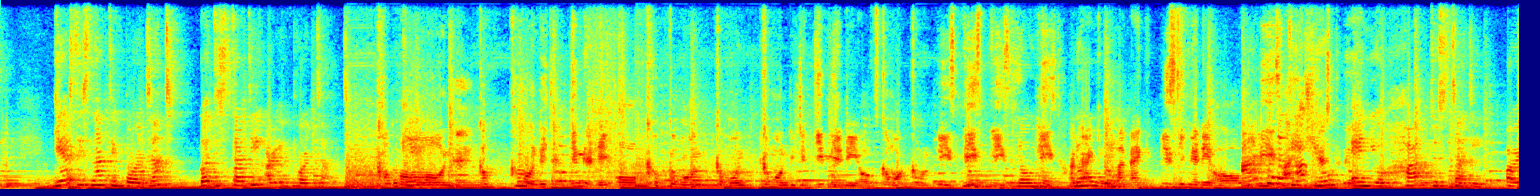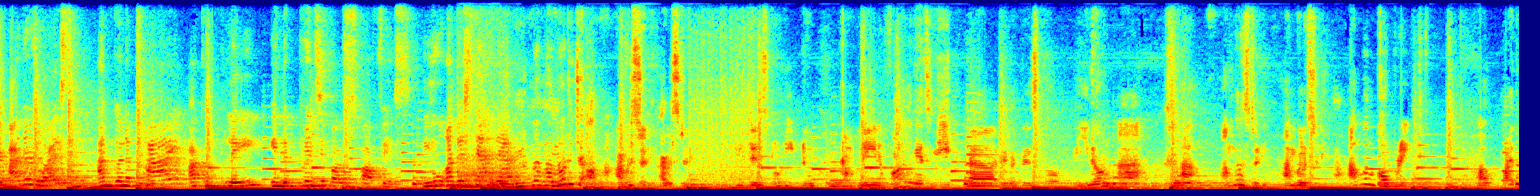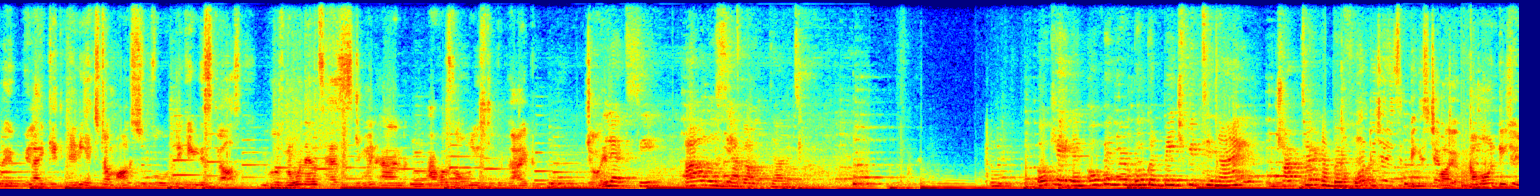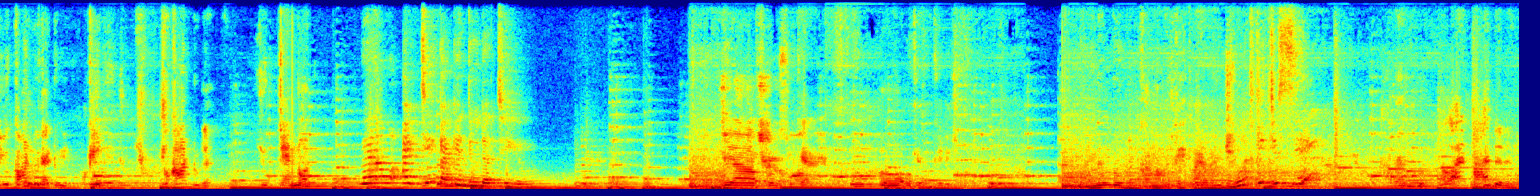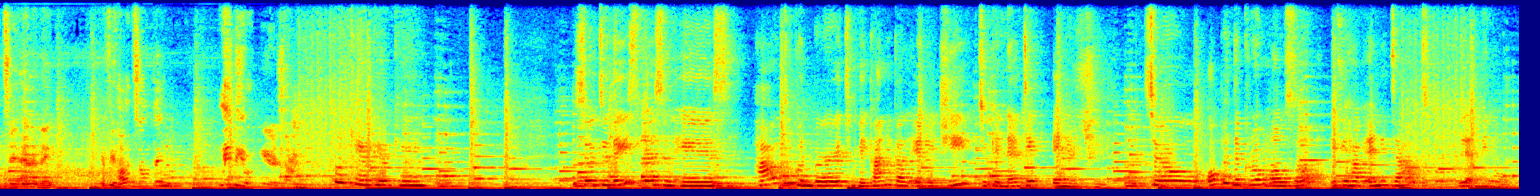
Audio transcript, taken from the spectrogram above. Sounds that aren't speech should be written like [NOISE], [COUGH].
Guess is not important, but study are important. Come on, come, come on, teacher, give me a day off. Come, come on, come on, come on, teacher, give me a day off. Come on, come on, please, please, please, No, please. I no beg you, way. I beg you, please give me a day off. I'm please, gonna teach you and you have to study or otherwise I'm gonna file a complaint in the principal's office. You understand that? No, no, no, no, teacher. I, I will study. I will study. There is no need to complain or file against me uh, to the principal. You know, uh, uh, I'm gonna study. I'm gonna study. I'm gonna cooperate. Uh, by the way, will I get any extra marks for taking this class? Because no one else has joined and I was the only stupid guy to join. Let's see. I will see about that. Okay, then open your book on page 59, chapter number 4. on, teacher, it's the biggest chapter. Come on, teacher, you can't do that to me, okay? You, you, you can't do that. You cannot. Well, I think I can do that to you. Yeah, of course you can. Oh, okay, okay, teacher. Remember, Karma will take my revenge. What did you say? Well, I, I didn't say anything. If you heard something, maybe your ears are. Okay, okay, okay. So today's lesson is how to convert mechanical energy to kinetic energy. So open the Chrome also. If you have any doubt, let me know.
